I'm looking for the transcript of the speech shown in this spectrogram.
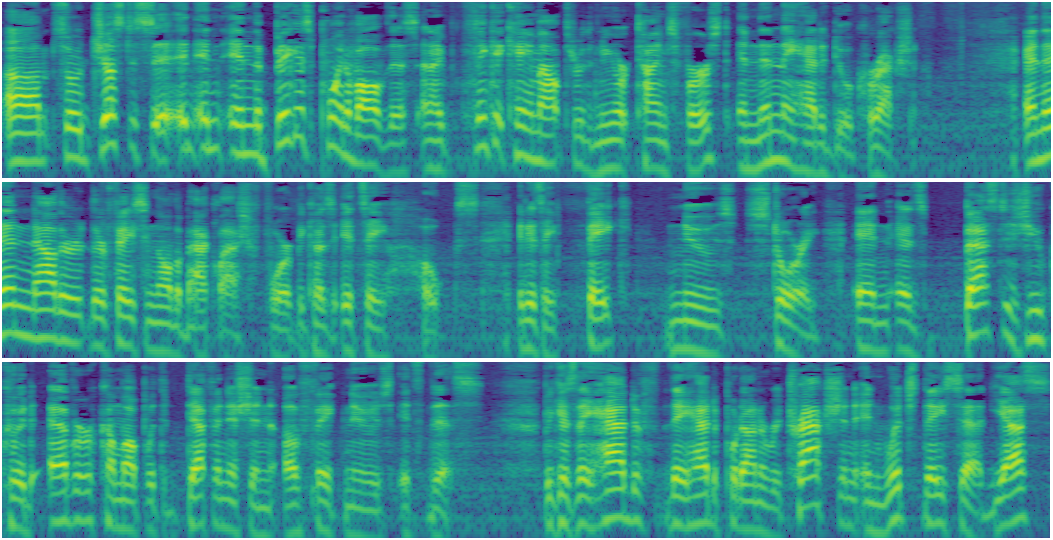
Um, so just to say, and, and, and the biggest point of all of this, and I think it came out through the New York Times first, and then they had to do a correction. And then now they're they're facing all the backlash for it because it's a hoax. It is a fake news story. And as best as you could ever come up with the definition of fake news, it's this. Because they had to they had to put on a retraction in which they said, yes,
